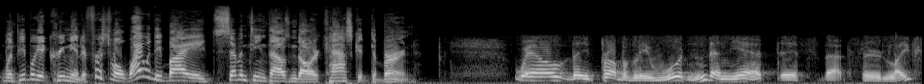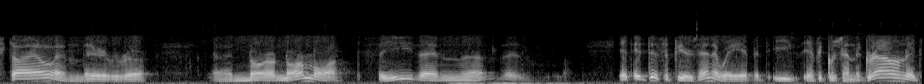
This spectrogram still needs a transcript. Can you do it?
when people get cremated, first of all, why would they buy a seventeen thousand dollar casket to burn? Well, they probably wouldn't, and yet, if that's their lifestyle and their uh, uh, nor- normalcy, then uh, it, it disappears anyway. If it e- if it goes in the ground, it's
